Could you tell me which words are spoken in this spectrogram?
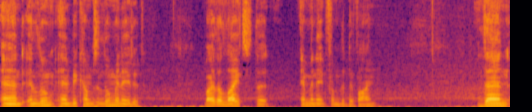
and illum- and becomes illuminated by the lights that emanate from the divine, then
